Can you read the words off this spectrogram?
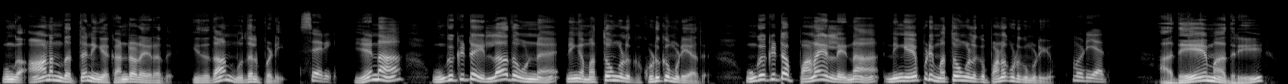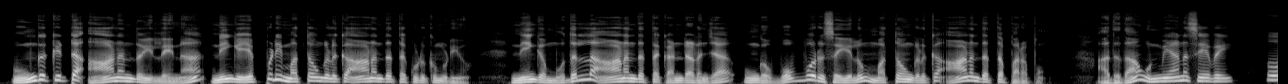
உங்க ஆனந்தத்தை நீங்க கண்டடைறது இதுதான் முதல் படி. சரி. ஏன்னா உங்ககிட்ட இல்லாத ஒன்றை நீங்க மத்தவங்களுக்கு கொடுக்க முடியாது. உங்ககிட்ட பணம் இல்லைன்னா நீங்க எப்படி மத்தவங்களுக்கு பணம் கொடுக்க முடியும்? முடியாது. அதே மாதிரி உங்ககிட்ட ஆனந்தம் இல்லைன்னா நீங்க எப்படி மத்தவங்களுக்கு ஆனந்தத்தை கொடுக்க முடியும்? நீங்க முதல்ல ஆனந்தத்தை கண்டடைஞ்சா உங்க ஒவ்வொரு செயலும் மத்தவங்களுக்கு ஆனந்தத்தை பரப்பும். அதுதான் உண்மையான சேவை. ஓ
